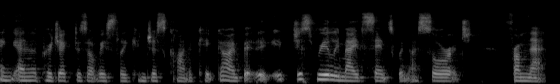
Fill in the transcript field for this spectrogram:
and, and the projectors obviously can just kind of keep going, but it, it just really made sense when I saw it from that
